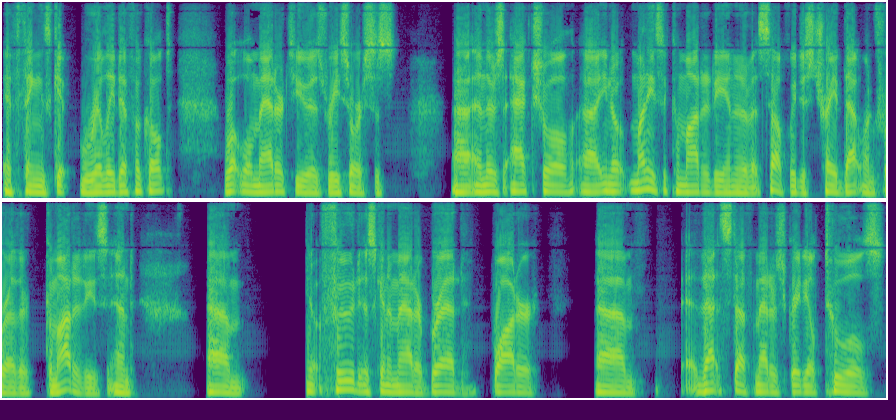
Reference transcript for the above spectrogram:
if things get really difficult. What will matter to you is resources. Uh, and there's actual, uh, you know, money's a commodity in and of itself. We just trade that one for other commodities, and um, you know, food is going to matter. Bread, water, um, that stuff matters a great deal. Tools,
